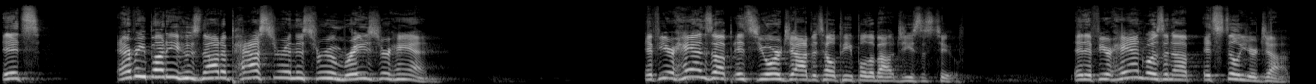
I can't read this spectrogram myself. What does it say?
It's everybody who's not a pastor in this room, raise your hand. If your hand's up, it's your job to tell people about Jesus too. And if your hand wasn't up, it's still your job.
